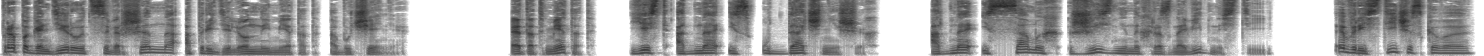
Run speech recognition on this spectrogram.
пропагандирует совершенно определенный метод обучения. Этот метод есть одна из удачнейших, одна из самых жизненных разновидностей эвристического,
